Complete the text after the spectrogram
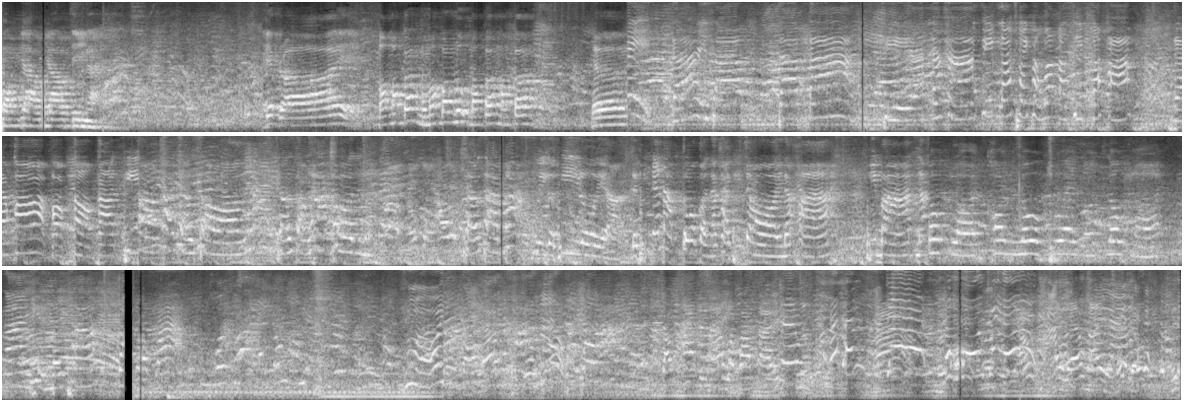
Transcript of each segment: ฟองยาวยาวจริงอะ เรียบร้อย มองมองกล้องหนูมองกล้องลูกมองกล้องมองกล้องหนึ่งได้ซับจับตาเขียนนะคะซิปนะใช้คำว่ากระซิบนะคะ แล้วก็บอกต่อการพี่ค่ะแถวสองแถวสองห้าคนแถวสามห้าคุยกับพี่เลยอะเดี๋ยวพี่แนะนำตัวก่อนนะคะพี่จอยนะคะพี่บาสนะโลกร้อนค่อนโลกช่วยลดโลกร้อน นายเห็นไหมคะ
